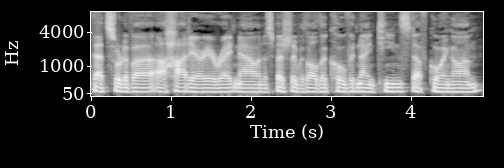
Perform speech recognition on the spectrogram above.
that's sort of a, a hot area right now, and especially with all the COVID nineteen stuff going on.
